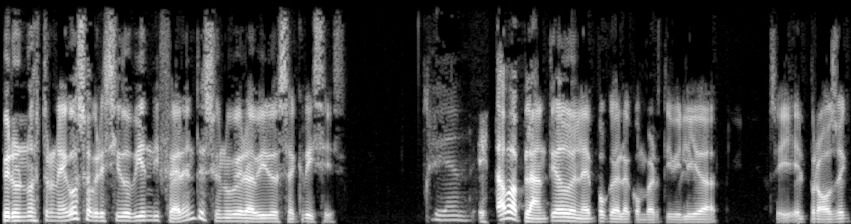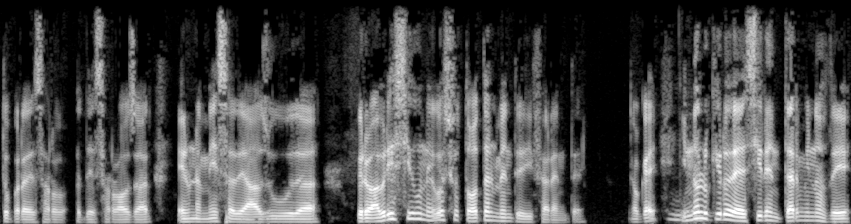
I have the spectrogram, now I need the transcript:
Pero nuestro negocio habría sido bien diferente si no hubiera habido esa crisis. Estaba planteado en la época de la convertibilidad, ¿sí? el proyecto para desarrollar en una mesa de ayuda, pero habría sido un negocio totalmente diferente. Y no lo quiero decir en términos de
